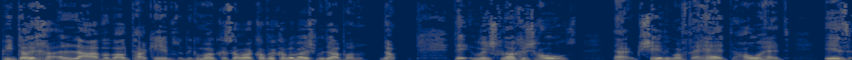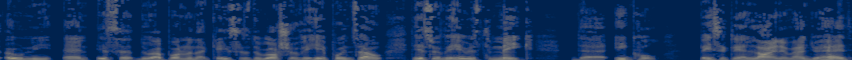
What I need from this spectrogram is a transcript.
be doicha alav of Baal Takif? So the Gemara, Kasav HaKafa Kalamosh, B'du Abon. No. The Rish Lakish holds that shaving off the head, the whole head, is only an Issa Durabon in that case, as the Rosh over here points out. The Issa over here is to make the equal basically a line around your head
